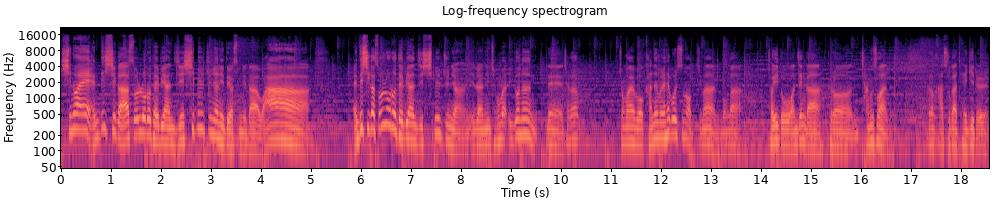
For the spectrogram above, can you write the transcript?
신화의 앤디 씨가 솔로로 데뷔한 지 11주년이 되었습니다. 와. 앤디 씨가 솔로로 데뷔한 지 11주년이라니 정말 이거는 네, 제가 정말 뭐 가늠을 해볼 수는 없지만 뭔가 저희도 언젠가 그런 장수하는 그런 가수가 되기를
